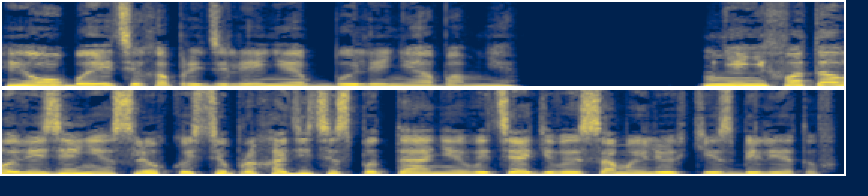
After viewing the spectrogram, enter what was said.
и оба этих определения были не обо мне. Мне не хватало везения с легкостью проходить испытания, вытягивая самые легкие из билетов.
